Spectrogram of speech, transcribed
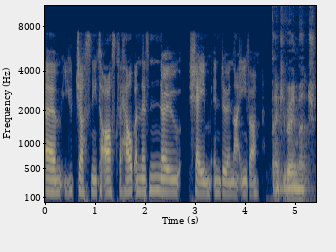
Um, you just need to ask for help and there's no shame in doing that either. Thank you very much.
